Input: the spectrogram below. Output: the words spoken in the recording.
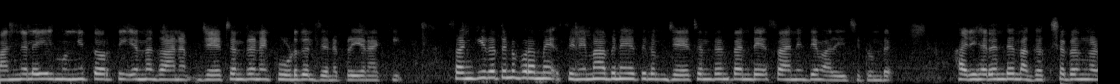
മഞ്ഞലയിൽ മുങ്ങിത്തോർത്തി എന്ന ഗാനം ജയചന്ദ്രനെ കൂടുതൽ ജനപ്രിയനാക്കി. സംഗീതത്തിനു പുറമേ സിനിമാഭിനയത്തിലും ജയചന്ദ്രൻ തന്റെ സാന്നിധ്യം അറിയിച്ചിട്ടുണ്ട്. ഹരിഹരന്റെ നഖക്ഷതങ്ങൾ,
